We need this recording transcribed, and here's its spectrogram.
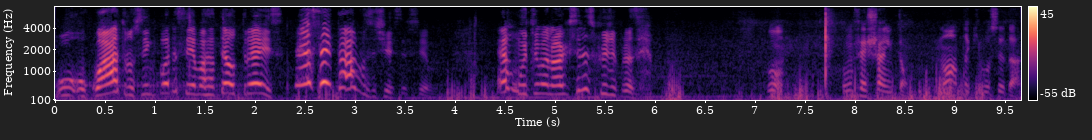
O, o 4, o 5 pode ser, mas até o 3 é aceitável assistir esse filme. É muito menor que Assassin's Creed, por exemplo. Bom, vamos fechar então. Nota que você dá.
